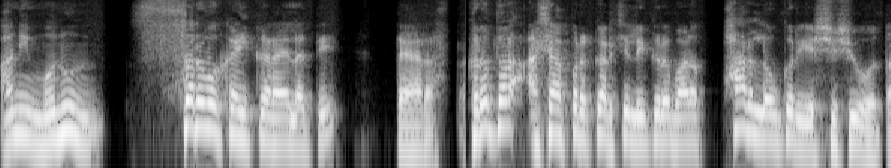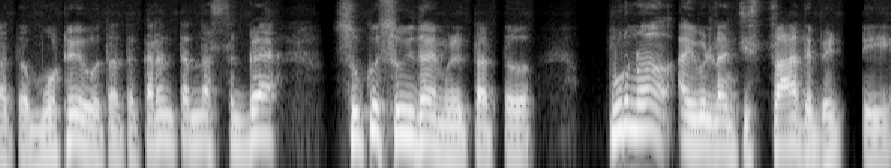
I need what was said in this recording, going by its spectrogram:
आणि म्हणून सर्व काही करायला ते तयार असतात. खरं तर अशा प्रकारचे लेकरं बाळ फार लवकर यशस्वी होतात, मोठे होतात. कारण त्यांना सगळ्या सुखसुविधा मिळतात. पूर्ण आईवडिलांची साथ भेटते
